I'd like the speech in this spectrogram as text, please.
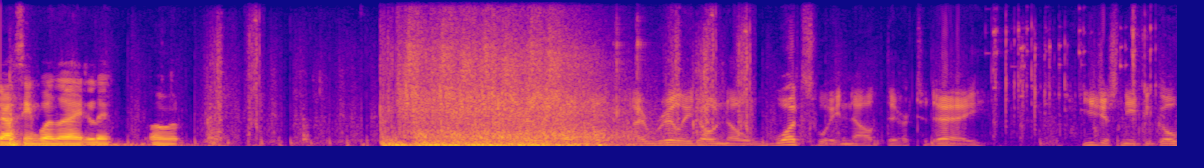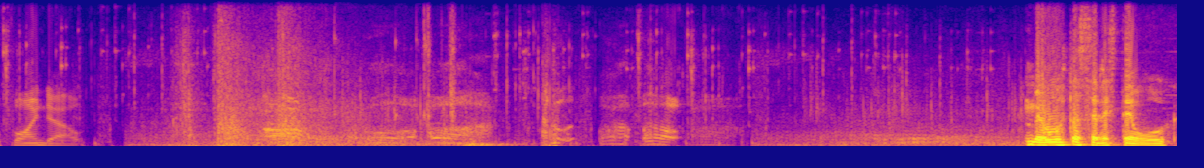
Ya 50 de aire. A. I really don't know what's waiting out there today. You just need to go find out. Me gusta hacer este bug.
